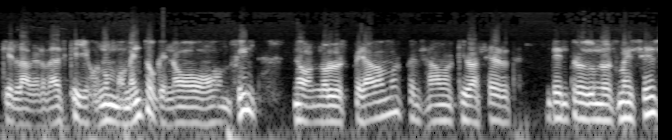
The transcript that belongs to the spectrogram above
que la verdad es que llegó en un momento que no, en fin, no, no lo esperábamos, pensábamos que iba a ser dentro de unos meses,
